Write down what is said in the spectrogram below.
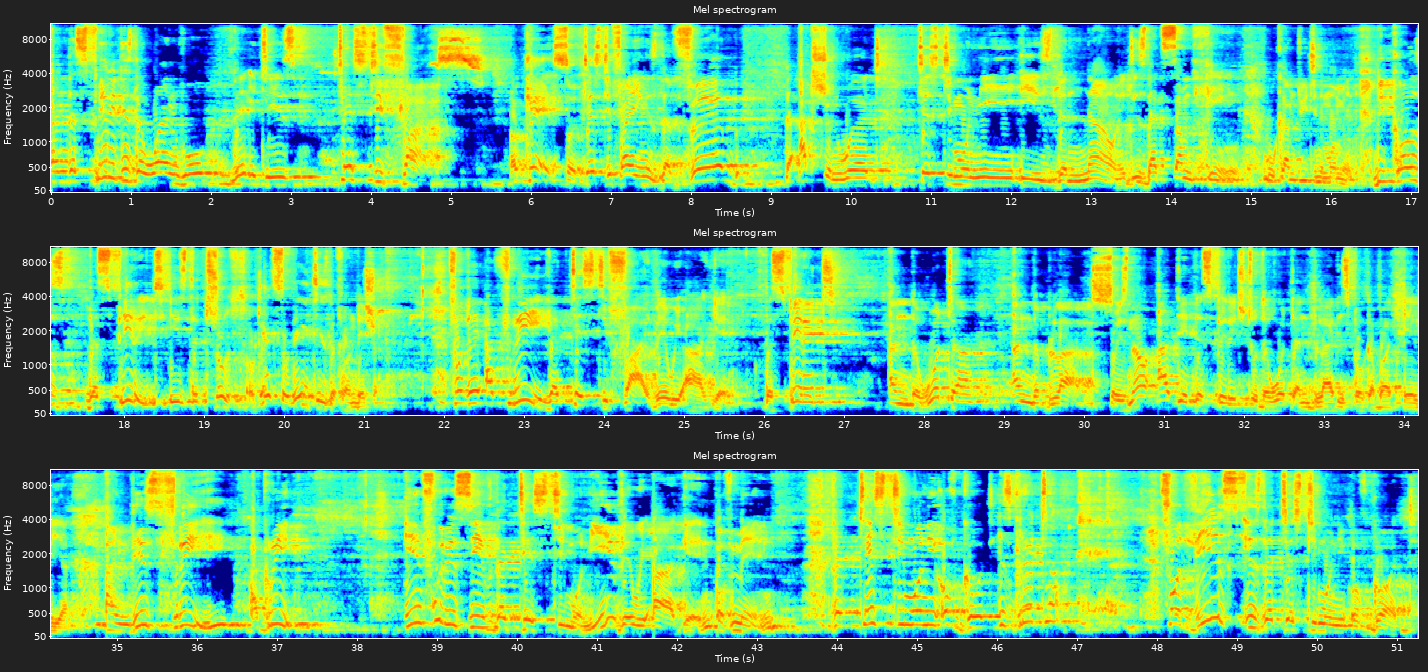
And the Spirit is the one who, there it is, testifies Okay, so testifying is the verb, the action word, testimony is the noun. It is that something. We'll come to it in a moment. Because the Spirit is the truth. Okay, so there it is the foundation. For there are three that testify. There we are again the Spirit, and the water and the blood. So he's now added the spirit to the water and blood he spoke about earlier. And these three agree. If we receive the testimony, there we are again, of men, the testimony of God is greater. For this is the testimony of God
